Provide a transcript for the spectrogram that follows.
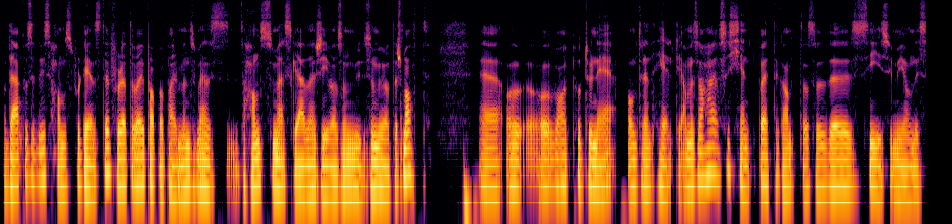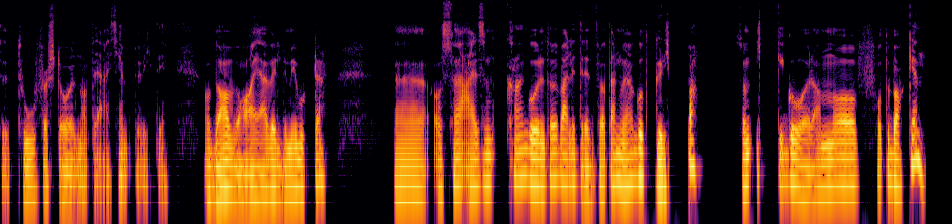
Og det er på sett og vis hans fortjeneste, for det var i pappapermen som jeg, hans som jeg skrev den skiva som, som gjorde at det smalt. Eh, og, og var på turné omtrent hele tida. Men så har jeg også kjent på etterkant altså Det sies jo mye om disse to første årene at det er kjempeviktig. Og da var jeg veldig mye borte. Eh, og så liksom, kan jeg gå rundt og være litt redd for at det er noe jeg har gått glipp av, som ikke går an å få tilbake igjen.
